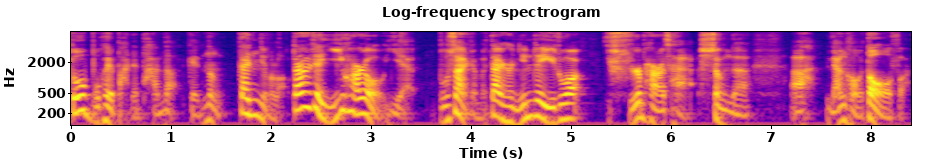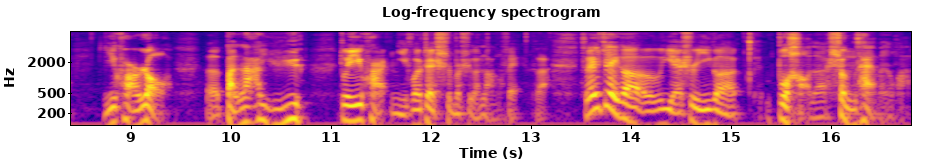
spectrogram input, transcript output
都不会把这盘子给弄干净了。当然这一块肉也不算什么，但是您这一桌十盘菜剩的啊，两口豆腐，一块肉，呃，半拉鱼。堆一块，你说这是不是个浪费，对吧？所以这个也是一个不好的剩菜文化。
